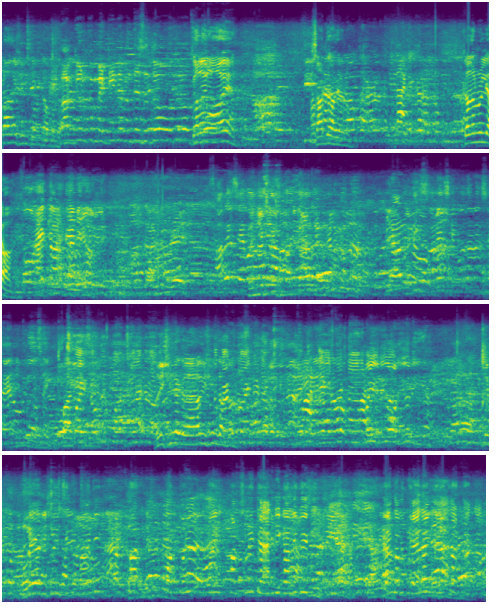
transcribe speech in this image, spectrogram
ਕਾਹਦੇ ਸਿੰਘ ਤੋਂ ਕੰਮ ਬਾਕੀ ਹੁਣ ਕਮੇਟੀ ਦੇ ਬੰਦੇ ਸਿੱਧੋ ਉਧਰੋਂ ਗਗਨ ਆਏ ਸਾਡੇ ਆ ਜਾਣਾ। ਗਗਨ ਨੂੰ ਲਿਆ। ਦੇ ਪੰਜ ਸਾਲੇ ਰਿਸ਼ੀ ਨੇ ਕਰਾਇਆ ਰਿਸ਼ੀ ਦਾ ਹੋ ਹੋ ਹੈ ਹੋਇਆ ਰਿਸ਼ੀ ਦਾ ਕੋਈ ਪਰਸਨਲੀ ਟੈਗ ਦੀ ਗੱਲ ਨਹੀਂ ਕੋਈ ਕੀਤੀ ਮੈਂ ਤੁਹਾਨੂੰ ਕਹਿ ਰਿਹਾ ਕਿ ਇਹ ਘੱਟਾ ਕੰਮ।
